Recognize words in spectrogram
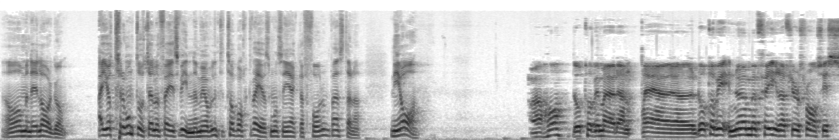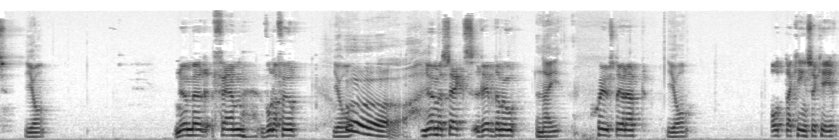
Ja, men det är lagom. Jag tror inte att Face vinner, men jag vill inte ta bort Vejo som har sån jäkla form på hästarna. Ja. Jaha, då tar vi med den. Eh, då tar vi nummer fyra, Furious Francis. Ja. Nummer fem, Volafur. Ja. Nummer sex, Reb Damour. Nej. Sju, Stay Alert. Ja. Åtta, King Sakir.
